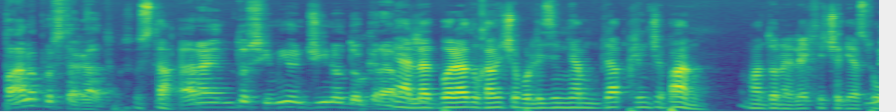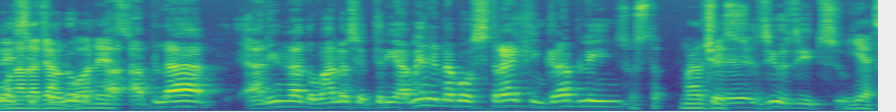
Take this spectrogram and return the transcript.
πάνω προς τα κάτω. Σωστά. Άρα είναι το σημείο Gino το grappling. Ναι, αλλά μπορεί να του κάνεις και πολύ ζημιά grappling και πάνω. Αν τον ελέγχεις και Ναι, διαστογόνα τα συμφωνώ. τζαγκόνες. Α- απλά αν είναι να το βάλω σε τρία μέρη να πω striking, grappling Σωστό. Μαζί και σου. jiu-jitsu. Yes.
